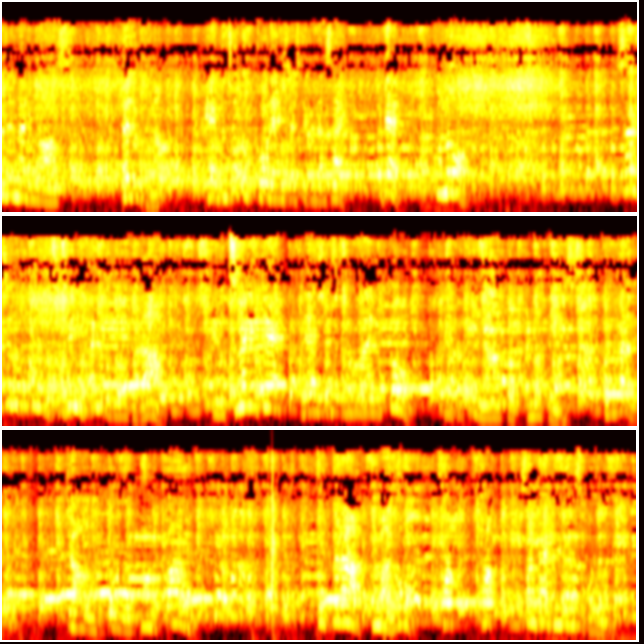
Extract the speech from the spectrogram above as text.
感じになります。大丈夫かな？えっ、ー、と、ちょっとここを練習してください。で、この、最初のところのサビに入るところから、えー、とつなげて練習してもらえると、えっ、ー、と、いいなと思ってます。ここからですね。じゃん、パンパン。ここから今の、は、は、3回繰り返すところまで。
